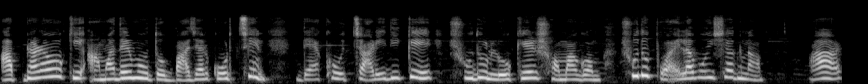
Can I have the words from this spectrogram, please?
আপনারাও কি আমাদের মতো বাজার করছেন? দেখো চারিদিকে শুধু লোকের সমাগম, শুধু পয়লা বৈশাখ না। আর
